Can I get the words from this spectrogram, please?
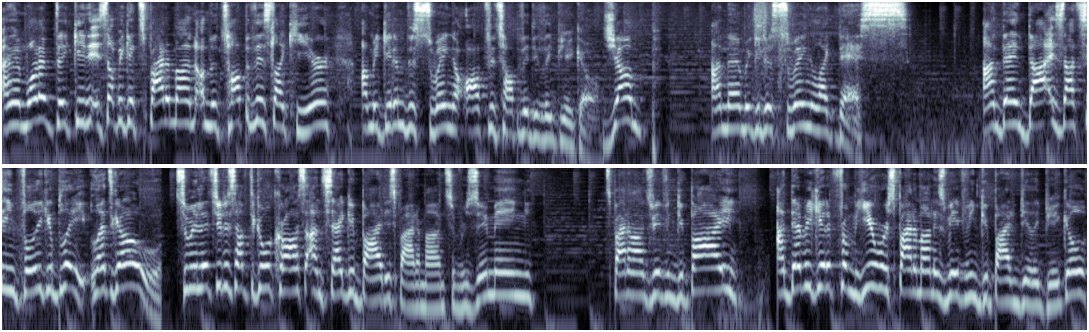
And then what I'm thinking is that we get Spider-Man on the top of this like here. And we get him to swing off the top of the Daily Bugle. Jump. And then we can just swing like this. And then that is that scene fully complete. Let's go. So we literally just have to go across and say goodbye to Spider-Man. So we're. Spider-Man's waving goodbye. And then we get it from here where Spider-Man is waving goodbye to Daily Bugle.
